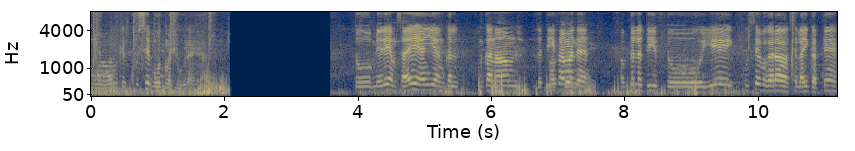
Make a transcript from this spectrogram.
वो उनके खुद से बहुत मशहूर हैं यार। तो मेरे हमसाए हैं ये अंकल। उनका नाम लतीफ़ अहमद है। अब्दुल लतीफ़ तो ये खुद वगैरह सिलाई करते हैं।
